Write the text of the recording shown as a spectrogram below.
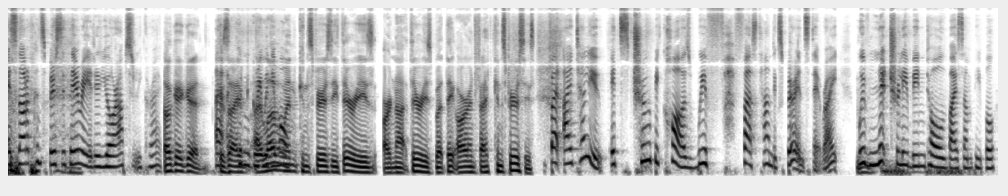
It's not a conspiracy theory. You're absolutely correct. Okay, good. Because I I, couldn't I, love when conspiracy theories are not theories, but they are in fact conspiracies. But I tell you, it's true because we've firsthand experienced it, right? Hmm. We've literally been told by some people,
